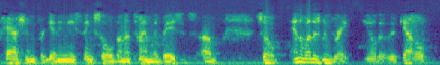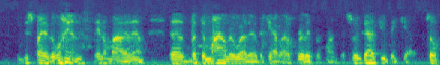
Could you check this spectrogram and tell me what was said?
passion for getting these things sold on a timely basis. Um, so, and the weather's been great. You know, the, the cattle, despite the wind, they don't bother them. Uh, but the milder weather, the cattle have really performed good. So we've got a few big cattle. So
